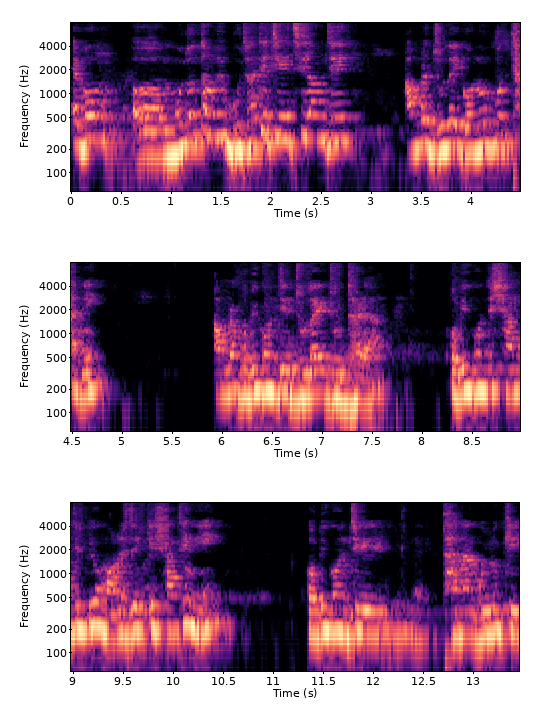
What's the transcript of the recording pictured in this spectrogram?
এবং মূলত আমি বুঝাতে চেয়েছিলাম যে, আমরা জুলাই গণঅভ্যুত্থানে, আমরা হবিগঞ্জের জুলাই যোদ্ধারা হবিগঞ্জের শান্তিপ্রিয় মানুষদেরকে সাথে নিয়ে হবিগঞ্জের থানাগুলোকে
